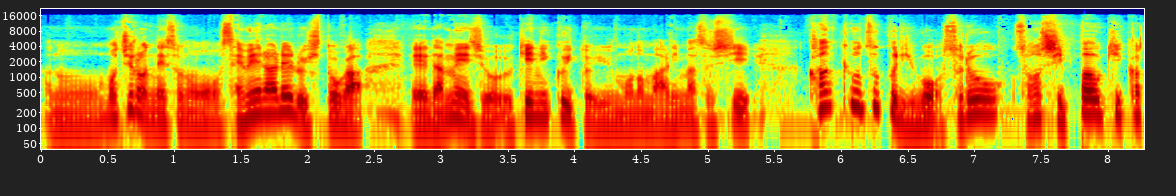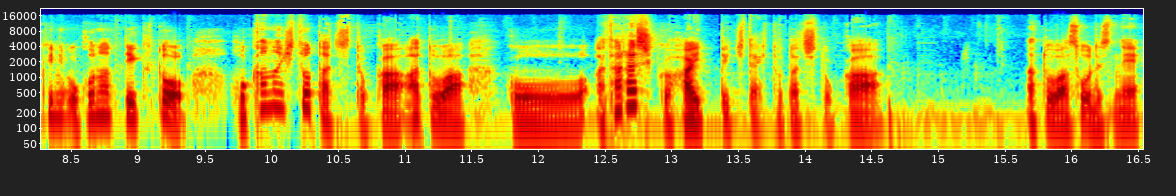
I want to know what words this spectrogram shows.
あのもちろんねその責められる人が、えー、ダメージを受けにくいというものもありますし環境づくりをそれをその失敗をきっかけに行っていくと他の人たちとかあとはこう新しく入ってきた人たちとかあとはそうですね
